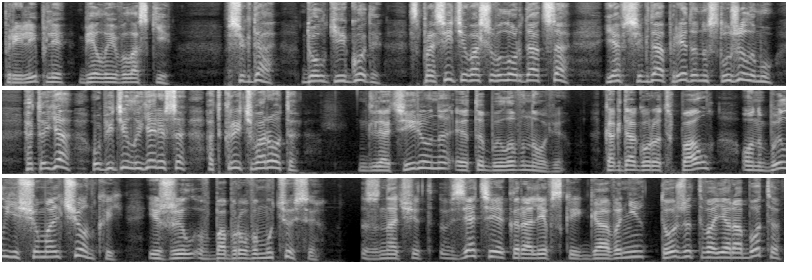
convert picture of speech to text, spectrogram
прилипли белые волоски. «Всегда, долгие годы, Спросите вашего лорда-отца. Я всегда преданно служил ему. Это я убедил Яриса открыть ворота». Для Тириона это было вновь. Когда город пал, он был еще мальчонкой и жил в Бобровом утесе. «Значит, взятие Королевской гавани тоже твоя работа?»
